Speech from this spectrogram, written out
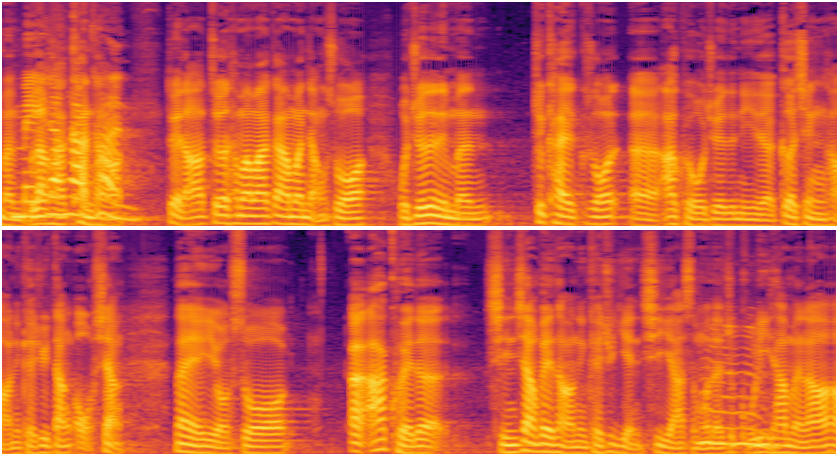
门不让他看他。对，然后最后他妈妈跟他们讲说，我觉得你们。就开始说，呃，阿奎，我觉得你的个性很好，你可以去当偶像。那也有说，呃，阿奎的形象非常好，你可以去演戏啊什么的，嗯、就鼓励他们。然后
